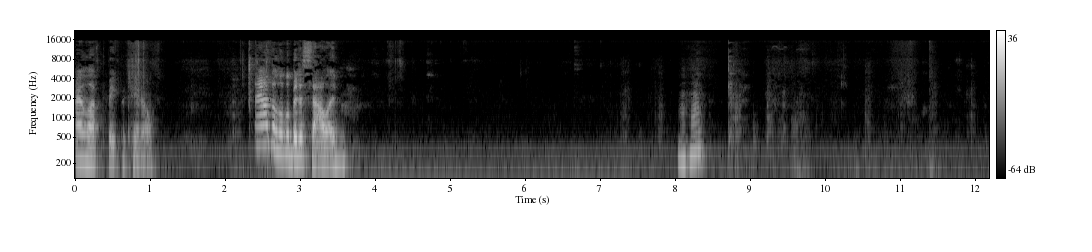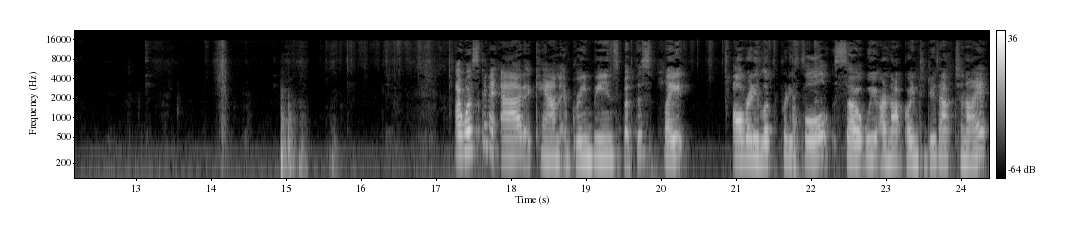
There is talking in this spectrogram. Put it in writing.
I loved baked potato. And a little bit of salad. Mm-hmm. I was going to add a can of green beans, but this plate already looked pretty full, so we are not going to do that tonight.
